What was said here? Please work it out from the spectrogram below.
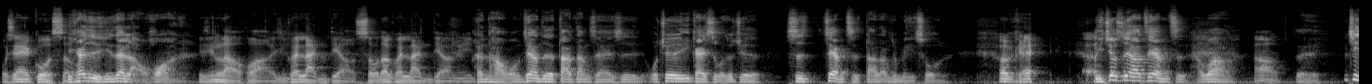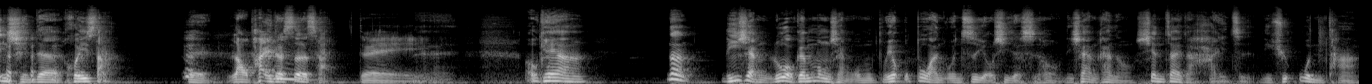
我现在过熟，你开始已经在老化了，已经老化了，已经快烂掉，熟到快烂掉那一种。很好，我们这样子的搭档实在是，我觉得一开始我就觉得是这样子搭档就没错了。OK，你就是要这样子，好不好？好，对，尽情的挥洒，对，老派的色彩，对，OK 啊。那理想如果跟梦想，我们不用不玩文字游戏的时候，你想想看哦，现在的孩子，你去问他。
